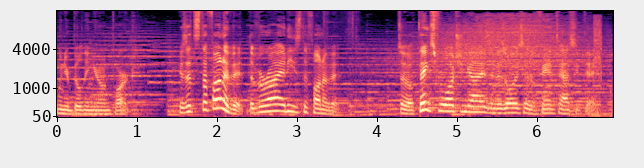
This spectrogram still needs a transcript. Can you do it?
when you're building your own park. Because that's the fun of it. The variety is the fun of it. So, thanks for watching, guys, and as always, have a fantastic day.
